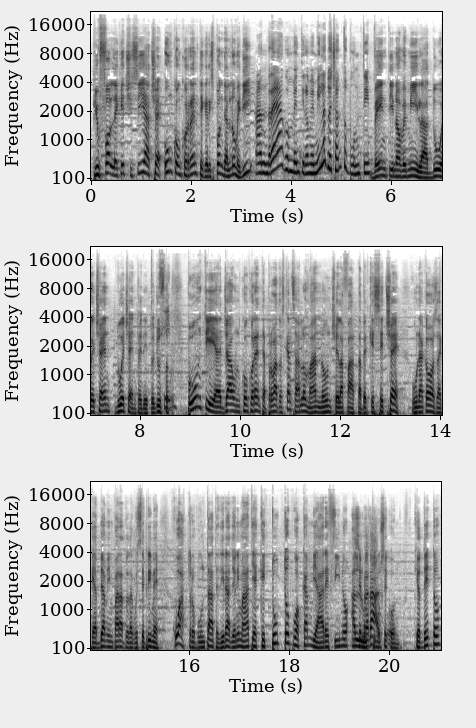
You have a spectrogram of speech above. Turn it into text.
più folle che ci sia c'è un concorrente che risponde al nome di Andrea con 29.200 punti. 29.200 200 hai detto giusto? Sì. Punti, eh, già un concorrente ha provato a scalzarlo ma non ce l'ha fatta perché se c'è una cosa che abbiamo imparato da queste prime quattro puntate di radio animati è che tutto può cambiare fino all'ultimo talco. secondo. Che ho detto?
